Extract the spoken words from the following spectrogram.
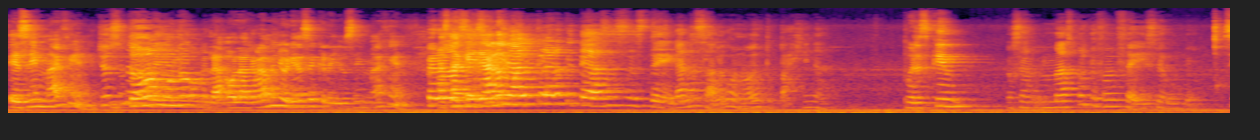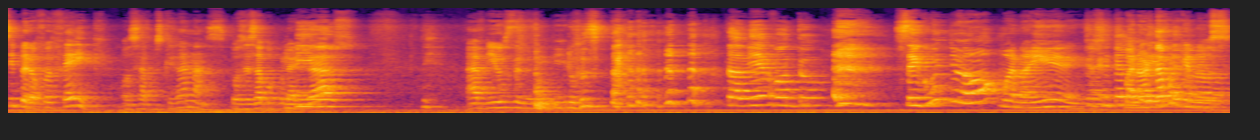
esa imagen. Yo Todo el mundo, o la gran mayoría se creyó esa imagen. Pero hasta que ya lo... claro que te haces, este, ganas algo, ¿no? En tu página. Pues es que... O sea, más porque fue en Face, según yo. Sí, pero fue fake. O sea, pues ¿qué ganas? Pues esa popularidad. Abuse del virus. También, pon tú. Según yo, bueno, ahí. bueno, ahorita porque nos.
